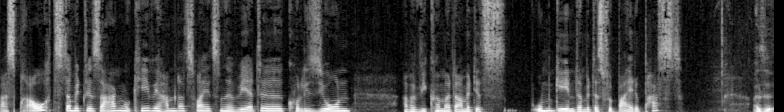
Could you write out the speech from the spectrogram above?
Was braucht's, damit wir sagen, okay, wir haben da zwar jetzt eine Wertekollision, aber wie können wir damit jetzt umgehen, damit das für beide passt? Also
